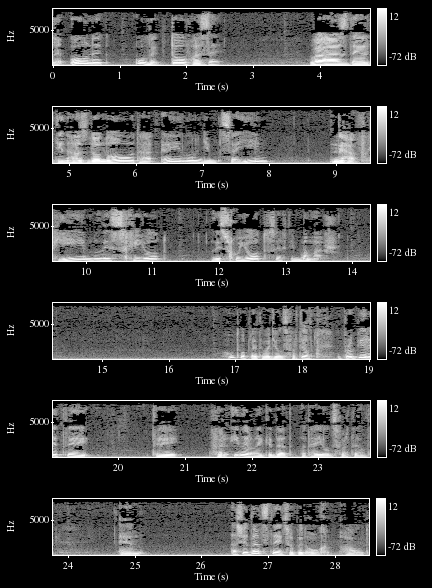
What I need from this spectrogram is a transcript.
leonek ule tov haze. Waas dertien hasdonot ha'elu nimtsaim nehafchim lischiot, lischiot, zegt hij, mamash. Goed opletten wat hij ons vertelt. Probeer het te, te verinnerlijken, dat wat hij ons vertelt. En als je dat steeds op het oog houdt,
